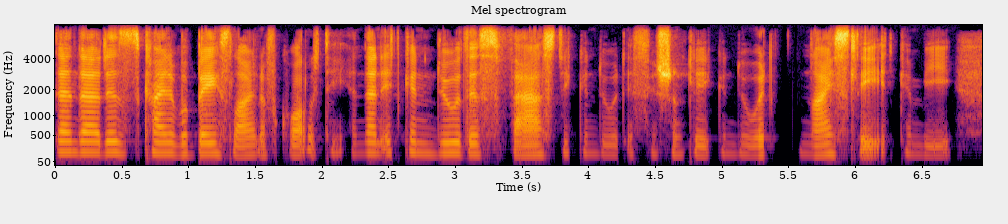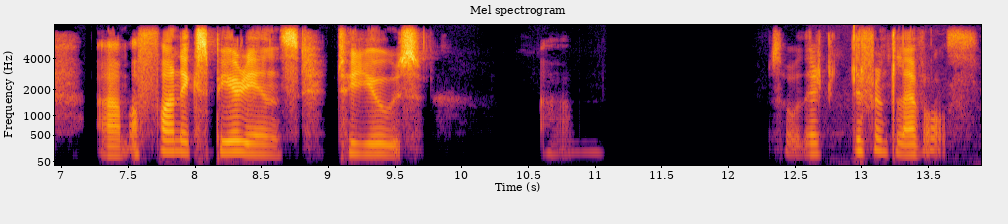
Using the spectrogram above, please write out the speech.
then that is kind of a baseline of quality. And then it can do this fast, it can do it efficiently, it can do it nicely, it can be um, a fun experience to use. Um, so there's different levels.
